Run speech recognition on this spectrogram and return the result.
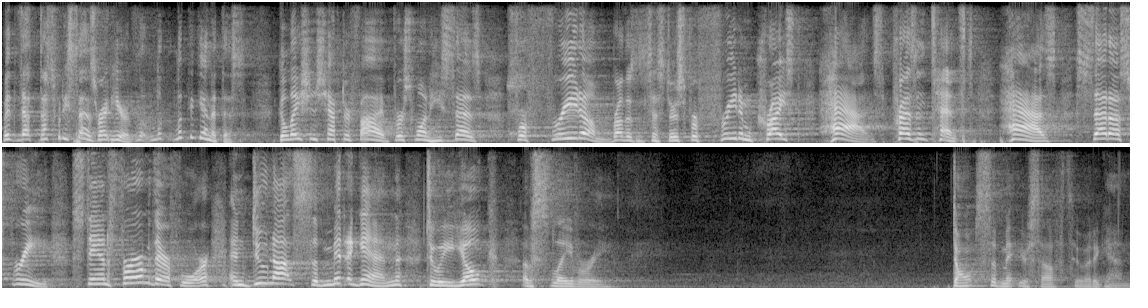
That, that's what he says right here. Look, look again at this. Galatians chapter 5, verse 1, he says, For freedom, brothers and sisters, for freedom Christ has, present tense, has set us free. Stand firm, therefore, and do not submit again to a yoke of slavery. Don't submit yourself to it again.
